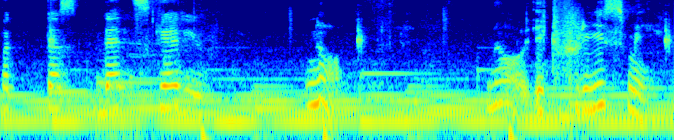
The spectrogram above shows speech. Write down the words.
But does that scare you? No, no, it frees me.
